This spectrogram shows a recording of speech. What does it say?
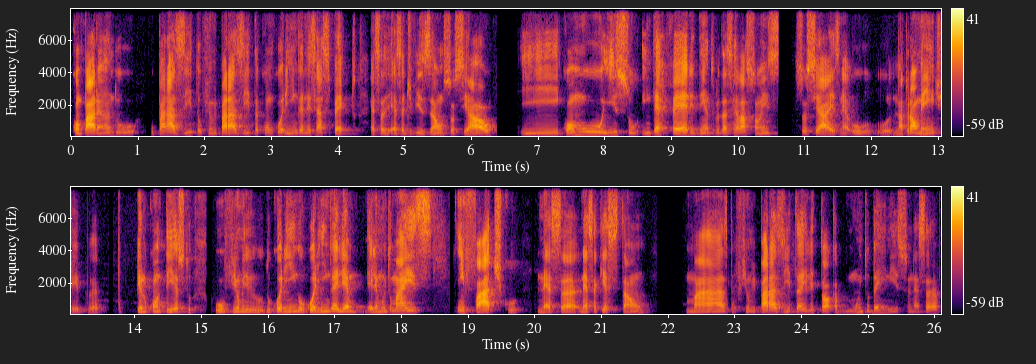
comparando o Parasita, o filme Parasita com o Coringa nesse aspecto, essa, essa divisão social e como isso interfere dentro das relações sociais, né? O, o, naturalmente, é, pelo contexto, o filme do Coringa, o Coringa, ele é, ele é muito mais enfático nessa, nessa questão, mas o filme Parasita, ele toca muito bem nisso, nessa,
